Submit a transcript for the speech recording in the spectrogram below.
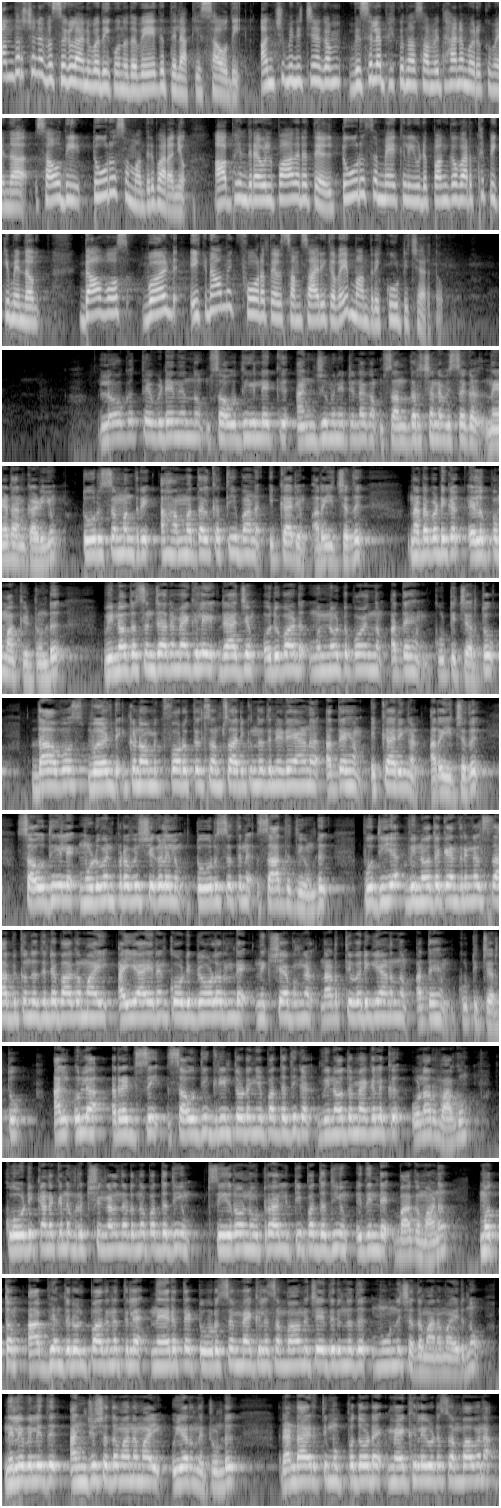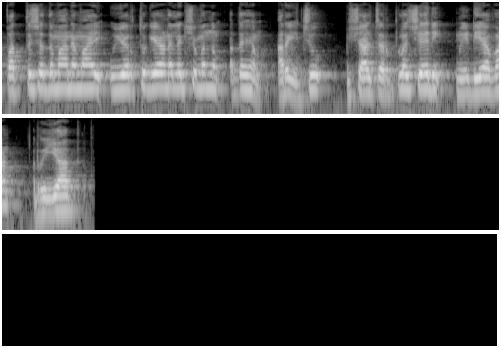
സന്ദർശന വിസകൾ അനുവദിക്കുന്നത് വേഗത്തിലാക്കി സൗദി. അഞ്ചു മിനിറ്റിനകം വിസ ലഭിക്കുന്ന സംവിധാനം ഒരുക്കുമെന്ന് സൗദി ടൂറിസം മന്ത്രി പറഞ്ഞു. ആഭ്യന്തര ഉൽപാദനത്തിൽ ടൂറിസം മേഖലയുടെ പങ്ക് വർദ്ധിപ്പിക്കുമെന്നും ദാവോസ് വേൾഡ് ഇക്കണോമിക് ഫോറത്തിൽ സംസാരിക്കവേ മന്ത്രി കൂട്ടിച്ചേർത്തു. ലോകത്തെവിടെ നിന്നും സൗദിയിലേക്ക് അഞ്ചു മിനിറ്റിനകം സന്ദർശന വിസകൾ നേടാൻ കഴിയും? ടൂറിസം മന്ത്രി അഹമ്മദ് അൽ ഖത്തീബാണ് ഇക്കാര്യം അറിയിച്ചത്. നടപടികൾ എളുപ്പമാക്കിയിട്ടുണ്ട്. വിനോദസഞ്ചാര മേഖലയിൽ രാജ്യം ഒരുപാട് മുന്നോട്ട് പോയെന്നും അദ്ദേഹം കൂട്ടിച്ചേർത്തു. ദാവോസ് വേൾഡ് ഇക്കണോമിക് ഫോറത്തിൽ സംസാരിക്കുന്നതിനിടെയാണ് അദ്ദേഹം ഇക്കാര്യങ്ങൾ അറിയിച്ചത്. സൗദിയിലെ മുഴുവൻ പ്രവിശ്യകളിലും ടൂറിസത്തിന് സാധ്യതയുണ്ട്. പുതിയ വിനോദ കേന്ദ്രങ്ങൾ സ്ഥാപിക്കുന്നതിന്റെ ഭാഗമായി അയ്യായിരം കോടി ഡോളറിന്റെ നിക്ഷേപങ്ങൾ നടത്തിവരികയാണെന്നും അദ്ദേഹം കൂട്ടിച്ചേർത്തു. Al Ula Red Sea Saudi Green തുടങ്ങിയ പദ്ധതികൾ വിനോദ മേഖലയ്ക്ക് ഉണർവാകും. കോടിക്കണക്കിന് വൃക്ഷങ്ങൾ നടുന്ന പദ്ധതിയും സീറോ ന്യൂട്രാലിറ്റി പദ്ധതിയും ഇതിന്റെ ഭാഗമാണ്. മൊത്തം ആഭ്യന്തര ഉൽപാദനത്തിലെ നേരത്തെ ടൂറിസം മേഖല സംഭാവന ചെയ്തിരുന്നത് മൂന്ന് ശതമാനമായിരുന്നു. നിലവിൽ ഇത് അഞ്ചു ശതമാനമായി ഉയർന്നിട്ടുണ്ട്. രണ്ടായിരത്തി മുപ്പതോടെ മേഖലയുടെ സംഭാവന പത്ത് ശതമാനമായി ഉയർത്തുകയാണ് ലക്ഷ്യമെന്നും അദ്ദേഹം അറിയിച്ചു. Vishal Cherpulassery media one Riyadh.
